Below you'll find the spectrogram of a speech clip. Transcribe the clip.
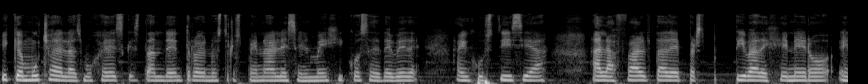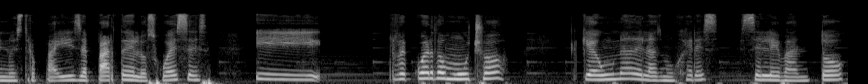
y que muchas de las mujeres que están dentro de nuestros penales en México se debe a injusticia, a la falta de perspectiva de género en nuestro país de parte de los jueces. Y recuerdo mucho que una de las mujeres se levantó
